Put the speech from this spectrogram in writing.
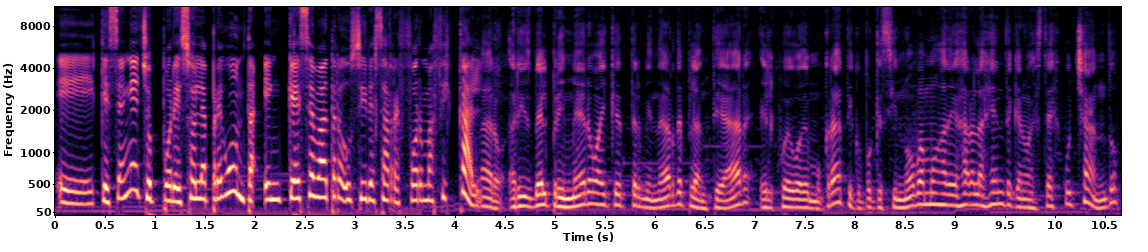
eh, que se han hecho. Por eso la pregunta, ¿en qué se va a traducir esa reforma fiscal? Claro, Arisbel, primero hay que terminar de plantear el juego democrático, porque si no vamos a dejar a la gente que nos está escuchando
